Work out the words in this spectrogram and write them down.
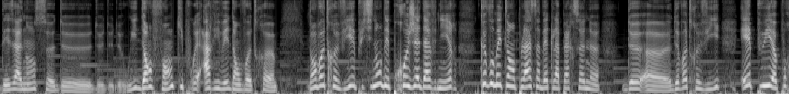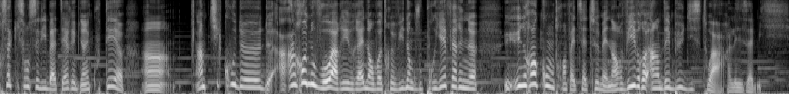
des annonces de, de oui, d'enfants qui pourraient arriver dans votre dans votre vie et puis sinon des projets d'avenir que vous mettez en place avec la personne de, euh, de votre vie. Et puis euh, pour ceux qui sont célibataires, eh bien écoutez, euh, un, un petit coup de, un renouveau arriverait dans votre vie. Donc vous pourriez faire une, une rencontre en fait cette semaine, en vivre un début d'histoire, les amis.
